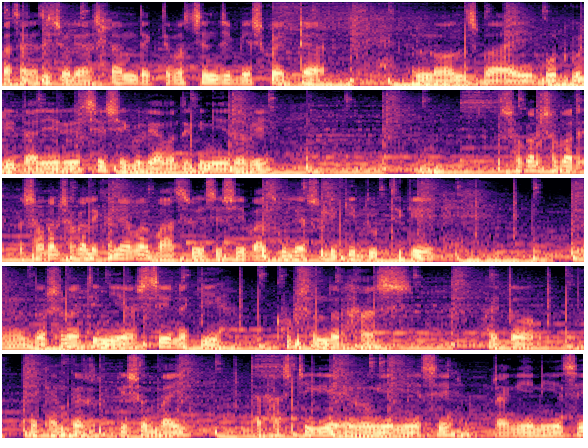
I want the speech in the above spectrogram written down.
কাছাকাছি চলে আসলাম। দেখতে পাচ্ছেন যে বেশ কয়েকটা লঞ্চ বা এই বোটগুলি দাঁড়িয়ে রয়েছে, সেগুলি আমাদেরকে নিয়ে যাবে। সকাল সকাল সকাল সকাল এখানে আবার বাস রয়েছে। সেই বাসগুলি আসলে কি দূর থেকে দর্শনার্থী নিয়ে আসছে নাকি খুব সুন্দর হাঁস হয়তো এখানকার কৃষক ভাই তার হাঁসটিকে রঙিয়ে নিয়েছে, রাঙিয়ে নিয়েছে,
